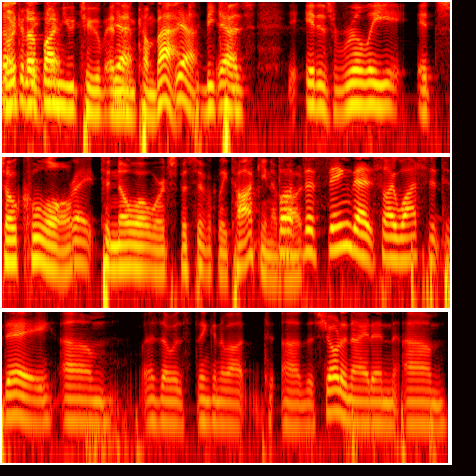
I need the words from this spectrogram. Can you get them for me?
look it up Exactly, on yeah. YouTube and Yeah. then come back Yeah, because it is really it's so cool Right. to know what we're specifically talking about. But the thing that so I watched it today. Um, as I was thinking about uh, the show tonight, and um,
